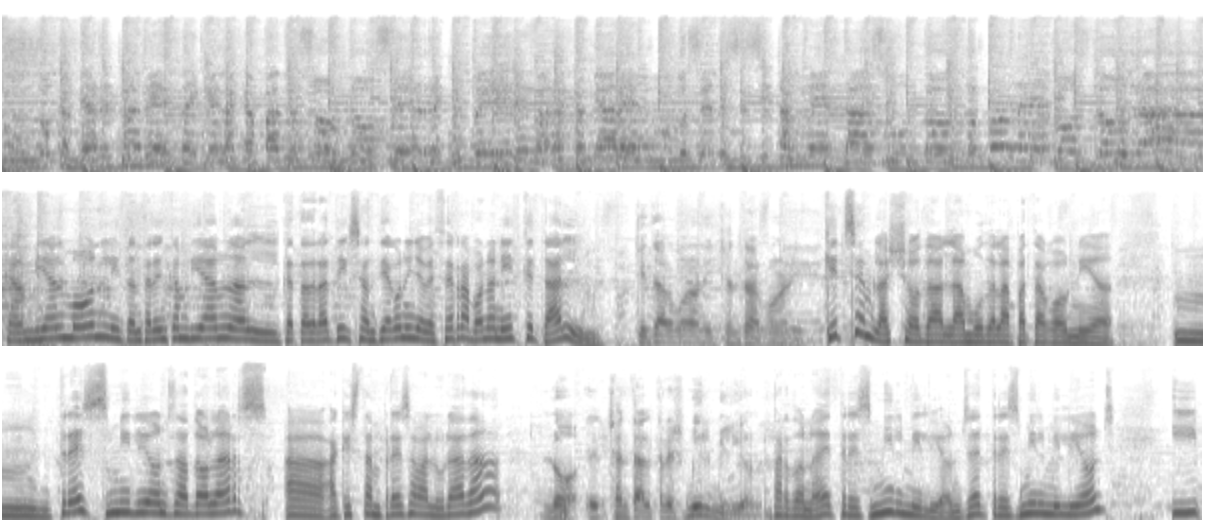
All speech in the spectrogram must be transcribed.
mundo, cambiar el planeta y que la capa de ozono se recupere. Para cambiar el mundo se necesitan metas, juntos lo podemos lograr. Canviar el món, l'intentarem canviar amb el catedràtic Santiago Niño Becerra. Bona nit, què tal? Què tal? Bona nit, Chantal, bona nit. Què et sembla això de l'amo de la Patagònia? Mm, 3 milions de dòlars a aquesta empresa valorada No, eh, Chantal, 3.000 milions. Perdona, eh? 3.000 milions, eh? 3.000 milions. I,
